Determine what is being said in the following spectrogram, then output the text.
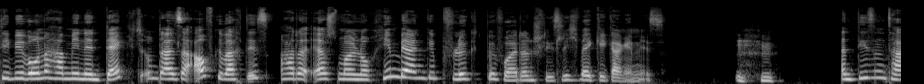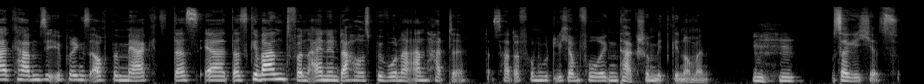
Die Bewohner haben ihn entdeckt und als er aufgewacht ist, hat er erstmal noch Himbeeren gepflückt, bevor er dann schließlich weggegangen ist. Mhm. An diesem Tag haben sie übrigens auch bemerkt, dass er das Gewand von einem der Hausbewohner anhatte. Das hat er vermutlich am vorigen Tag schon mitgenommen. Mhm. Sage ich jetzt.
